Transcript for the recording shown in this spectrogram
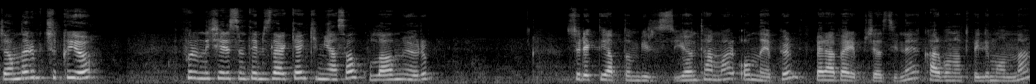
Camlarım çıkıyor. Fırın içerisini temizlerken kimyasal kullanmıyorum. Sürekli yaptığım bir yöntem var. Onunla yapıyorum. Beraber yapacağız yine. Karbonat ve limonla.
